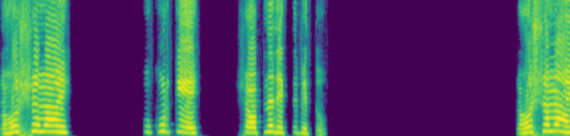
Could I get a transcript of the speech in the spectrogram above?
রহস্যময় কুকুরকে স্বপ্নে দেখতে পেত। রহস্যময়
